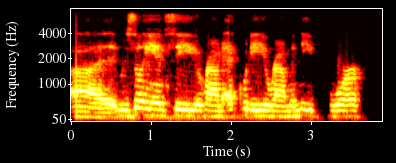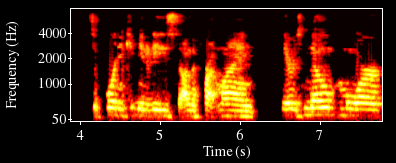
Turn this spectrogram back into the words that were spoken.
uh, resiliency, around equity, around the need for supporting communities on the front line, there's no more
